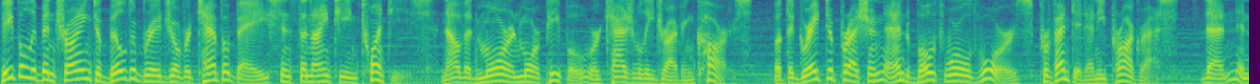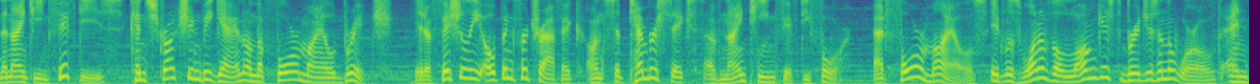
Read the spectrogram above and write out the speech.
People have been trying to build a bridge over Tampa Bay since the 1920s, now that more and more people were casually driving cars. But the Great Depression and both World Wars prevented any progress. Then, in the 1950s, construction began on the Four Mile Bridge. It officially opened for traffic on September 6th of 1954. At 4 miles, it was one of the longest bridges in the world and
